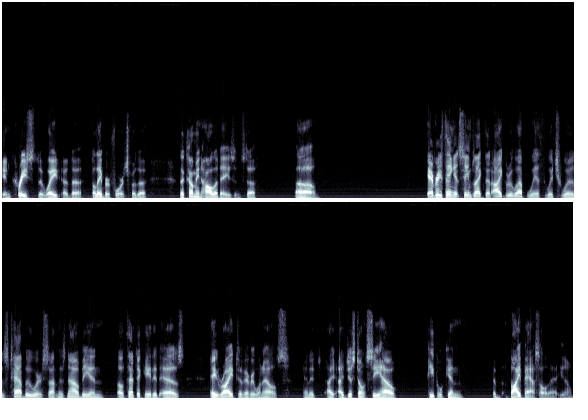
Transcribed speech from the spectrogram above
increase the weight of the, the labor force for the the coming holidays and stuff. Um, everything it seems like that I grew up with, which was taboo or something, is now being authenticated as a right of everyone else. And it, I, I just don't see how people can bypass all that, you know.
